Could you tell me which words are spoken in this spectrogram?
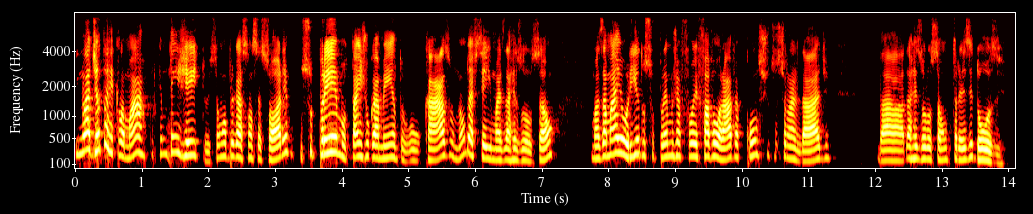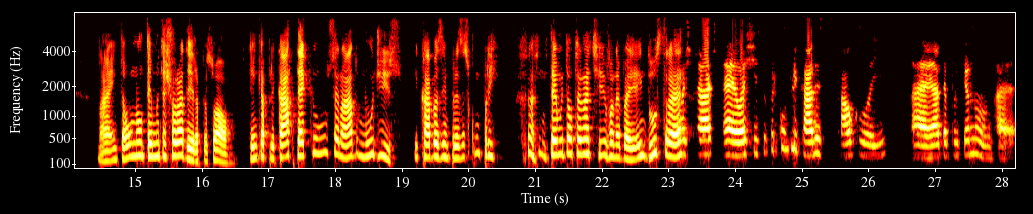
E não adianta reclamar, porque não tem jeito, isso é uma obrigação acessória. O Supremo está em julgamento o caso, não do FCI, mas da resolução, mas a maioria do Supremo já foi favorável à constitucionalidade da, da resolução 1312. Né? Então não tem muita choradeira, pessoal. Tem que aplicar até que o Senado mude isso. E cabe às empresas cumprir. não tem muita alternativa, né, Bahia? A indústria é. Eu, é, eu achei super complicado esse cálculo aí. É, até porque não, a,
